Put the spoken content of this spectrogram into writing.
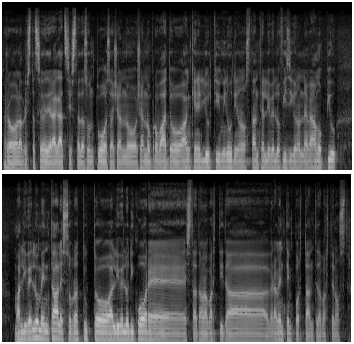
Però la prestazione dei ragazzi è stata sontuosa, ci hanno, ci hanno provato anche negli ultimi minuti nonostante a livello fisico non ne avevamo più ma a livello mentale e soprattutto a livello di cuore è stata una partita veramente importante da parte nostra.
